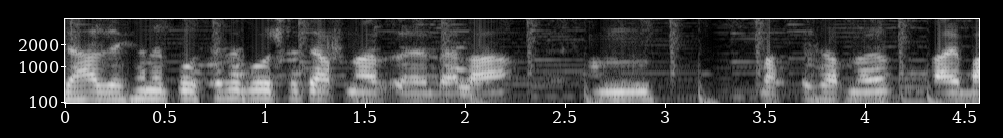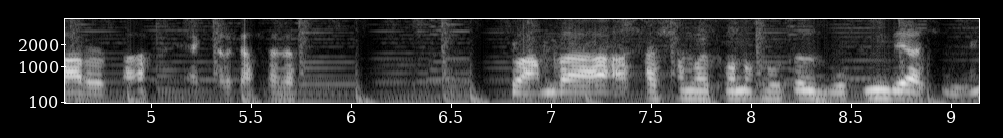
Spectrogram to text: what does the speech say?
জাহাজ এখানে পৌঁছতে পৌঁছতে আপনার বেলা উম, বাজতেছে আপনার প্রায় বারোটা একটার কাছাকাছি। তো আমরা আসার সময় কোনো হোটেল বুকিং দিয়ে আসিনি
